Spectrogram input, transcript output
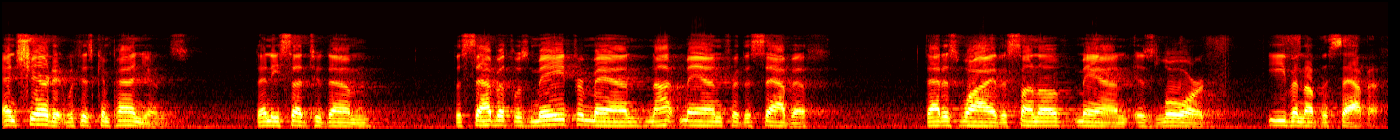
and shared it with his companions. Then he said to them, The Sabbath was made for man, not man for the Sabbath. That is why the Son of Man is Lord, even of the Sabbath.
